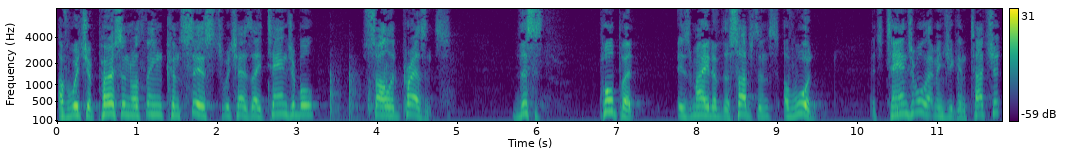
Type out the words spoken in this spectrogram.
of which a person or thing consists, which has a tangible, solid presence. This pulpit is made of the substance of wood. It's tangible, that means you can touch it.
